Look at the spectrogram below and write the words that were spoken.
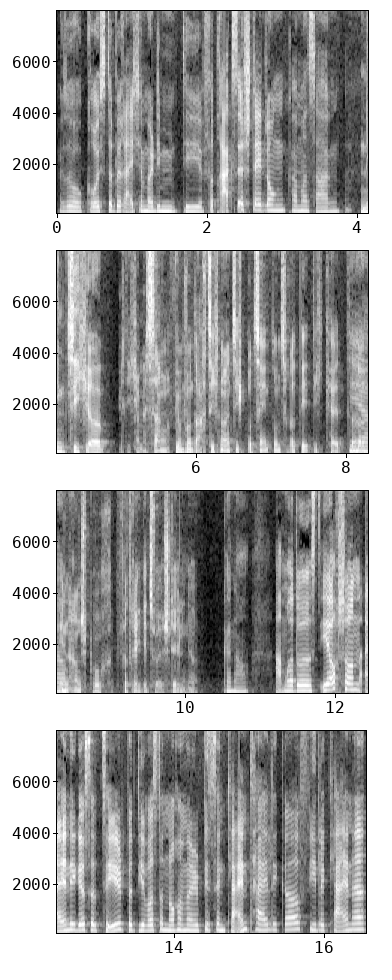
Also größter Bereich einmal die, die Vertragserstellung, kann man sagen. Nimmt sicher, würde ich einmal sagen, 85, 90 Prozent unserer Tätigkeit äh, Ja. in Anspruch, Verträge zu erstellen. Ja. Genau. Amra, du hast eh auch schon einiges erzählt. Bei dir war es dann noch einmal ein bisschen kleinteiliger, viele kleine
